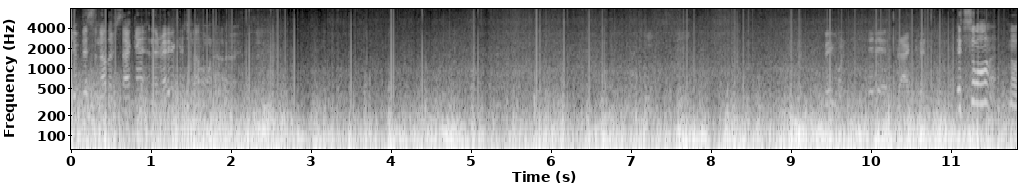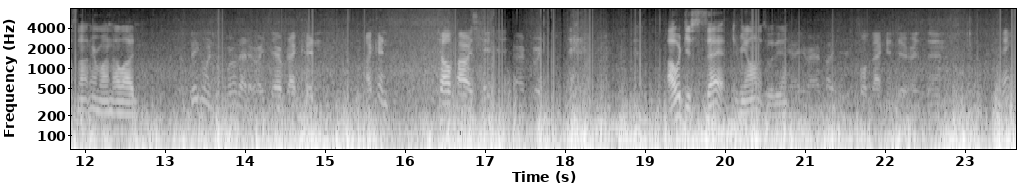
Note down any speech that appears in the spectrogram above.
give this another second and then maybe catch another one out of it. big one hit it, but I couldn't. It's still on it. No, it's not. Never mind. I lied. The big one whirled at it right there, but I couldn't. I couldn't tell if I was hitting it or if it was. I would just set, to be honest with you. Yeah, you're right. I probably should just pulled back into it right then. Dang it.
